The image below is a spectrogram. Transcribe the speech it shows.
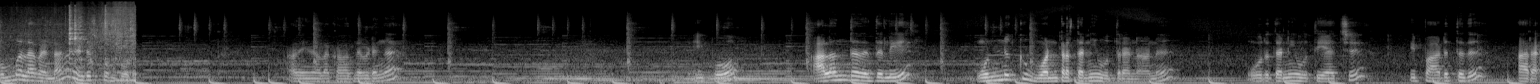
ரொம்பலாம் வேண்டாம் ரெண்டு ஸ்பூன் போடும் அதை நல்லா கலந்து விடுங்க. இப்போது அளந்த இதுலேயே ஒன்றுக்கு ஒன்றரை தண்ணி ஊற்றுறேன் நான். ஒரு தண்ணி ஊற்றியாச்சு இப்போ அடுத்தது அரை.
